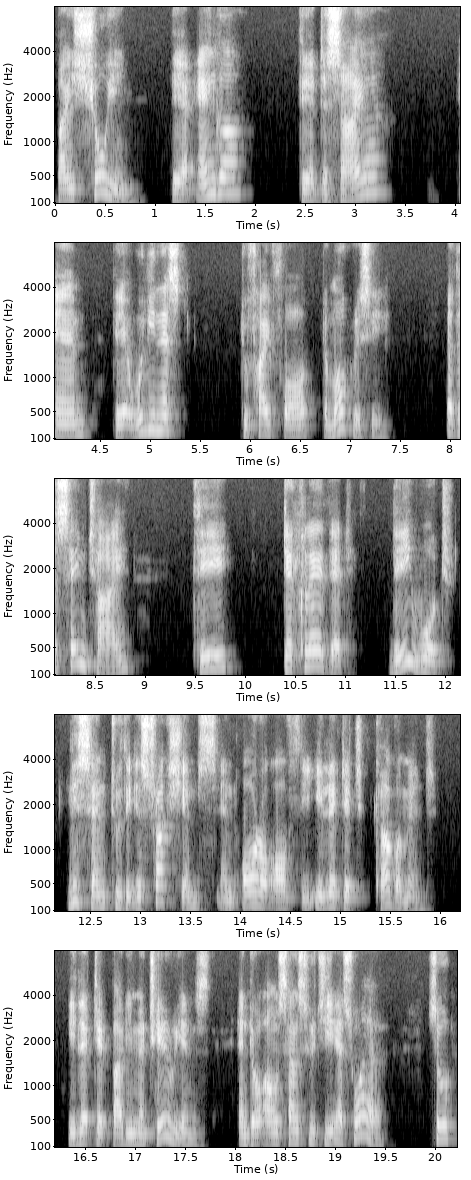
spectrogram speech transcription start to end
by showing their anger, their desire, and their willingness to fight for democracy. At the same time, they declared that they would listen to the instructions and order of the elected government, elected parliamentarians, and Aung San Suu Kyi as well. So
